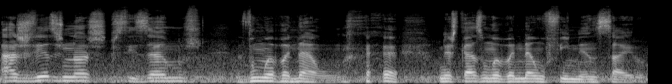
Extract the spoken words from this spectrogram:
às vezes nós precisamos de um abanão, neste caso, um abanão financeiro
